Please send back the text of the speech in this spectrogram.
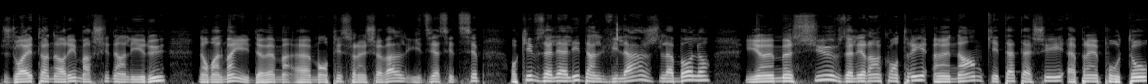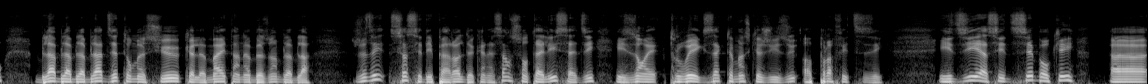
je dois être honoré, marcher dans les rues. Normalement, il devait euh, monter sur un cheval. Il dit à ses disciples, OK, vous allez aller dans le village là-bas, là. Il y a un monsieur, vous allez rencontrer un âne qui est attaché après un poteau, blablabla. Bla, bla, bla. Dites au monsieur que le maître en a besoin, blablabla. Je veux dire, ça, c'est des paroles de connaissance. Ils sont allés, ça dit, ils ont trouvé exactement ce que Jésus a prophétisé. Il dit à ses disciples, OK, euh,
